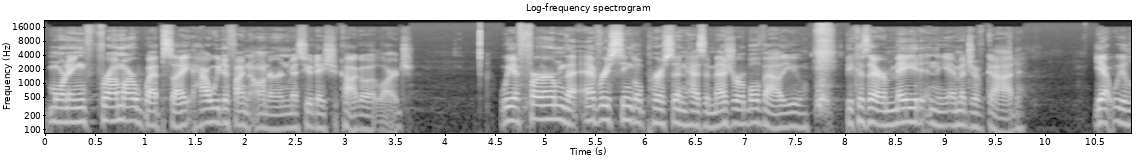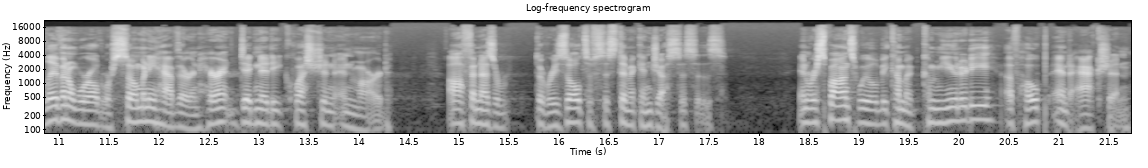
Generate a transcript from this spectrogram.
morning from our website how we define honor in Missio Dei Chicago at large. We affirm that every single person has immeasurable value because they are made in the image of God. Yet we live in a world where so many have their inherent dignity questioned and marred, often as a, the result of systemic injustices. In response, we will become a community of hope and action,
